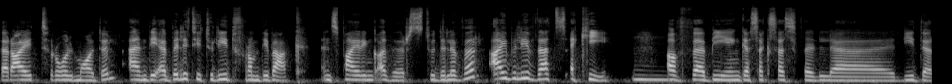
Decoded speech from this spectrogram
the right role model and the ability to lead from the back, inspiring others to deliver, I believe that's a key mm. of uh, being a successful uh, leader.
